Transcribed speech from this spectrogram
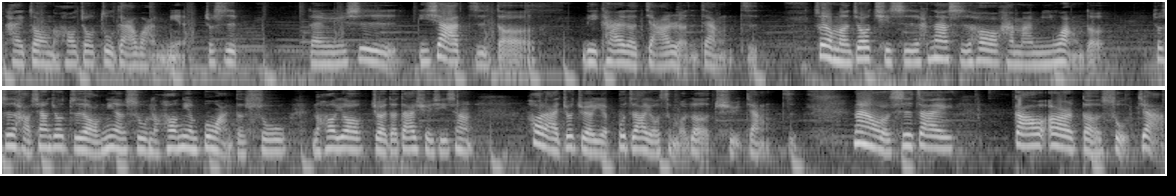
台中，然后就住在外面，就是等于是一下子的离开了家人这样子。所以我们就其实那时候还蛮迷惘的，就是好像就只有念书，然后念不完的书，然后又觉得在学习上，后来就觉得也不知道有什么乐趣这样子。那我是在高二的暑假，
